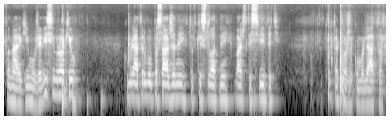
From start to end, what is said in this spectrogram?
фонарик. Йому вже 8 років. Акумулятор був посаджений, тут кислотний, бачите, світить. Тут також акумулятор.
